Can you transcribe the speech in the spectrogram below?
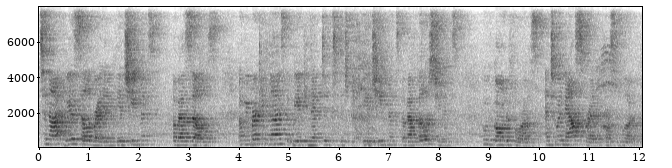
Tonight we are celebrating the achievements of ourselves and we recognise that we are connected to the, the achievements of our fellow students who have gone before us and who are now spread across the globe.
